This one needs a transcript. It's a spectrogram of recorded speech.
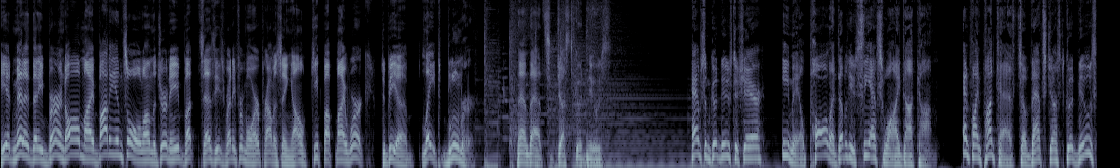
He admitted that he burned all my body and soul on the journey, but says he's ready for more, promising I'll keep up my work to be a late bloomer. And that's just good news. Have some good news to share? Email paul at wcsy.com and find podcasts of That's Just Good News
